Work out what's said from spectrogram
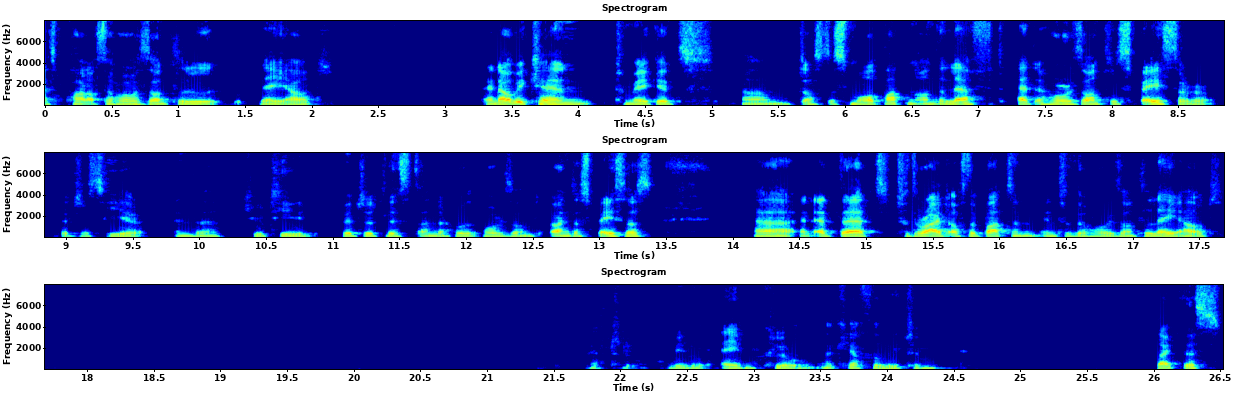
as part of the horizontal layout. And now we can, to make it um, just a small button on the left, add a horizontal spacer, which is here in the Qt widget list under horizontal under spacers, uh, and add that to the right of the button into the horizontal layout. Have to really aim clue carefully to like this.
